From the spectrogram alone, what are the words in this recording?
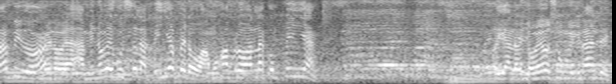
Rápido, ¿ah? Bueno, a mí no me gusta la piña, pero vamos a probarla con piña. Oigan, no, yo veo son muy grandes.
